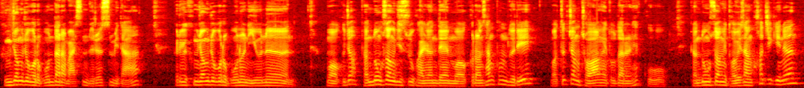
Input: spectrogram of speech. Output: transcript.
긍정적으로 본다라 말씀드렸습니다. 그리고 긍정적으로 보는 이유는 뭐 그죠 변동성 지수 관련된 뭐 그런 상품들이 뭐 특정 저항에 도달을 했고 변동성이 더 이상 커지기는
